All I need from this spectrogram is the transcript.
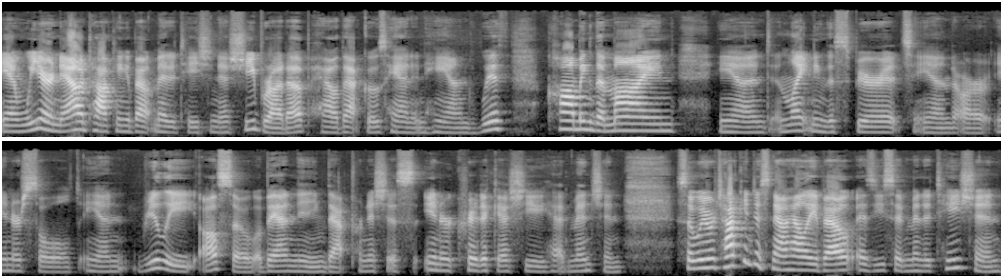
and we are now talking about meditation as she brought up how that goes hand in hand with calming the mind and enlightening the spirit and our inner soul, and really also abandoning that pernicious inner critic, as she had mentioned. So, we were talking just now, Halli, about, as you said, meditation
